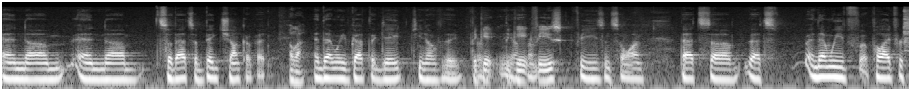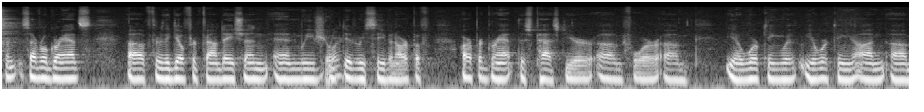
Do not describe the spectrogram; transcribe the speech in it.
and um, and um, so that's a big chunk of it. Okay. And then we've got the gate, you know, the The gate, the know, gate fees. fees and so on. That's, uh, that's, and then we've applied for some, several grants uh, through the Guilford Foundation, and we, Sure. we did receive an ARPA, ARPA grant this past year um, for, um, you know, working with, you're working on, um,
